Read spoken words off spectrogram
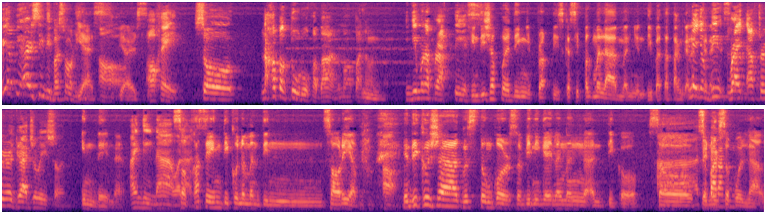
Kaya PRC, di ba? Sorry. Yes, Oo. PRC. Okay. So, nakapagturo ka ba ng mga panahon? Hmm. Hindi mo na practice. Hindi siya pwedeng i-practice kasi pag malaman yun, di ba tatanggalan Hindi, ka yung ng right after your graduation. Hindi na. Ah, hindi na. Wala So na. kasi hindi ko naman din, sorry ah, Ah. hindi ko siya gustong course, so binigay lang ng auntie ko. So, Ah, so pinurso parang- ko lang.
